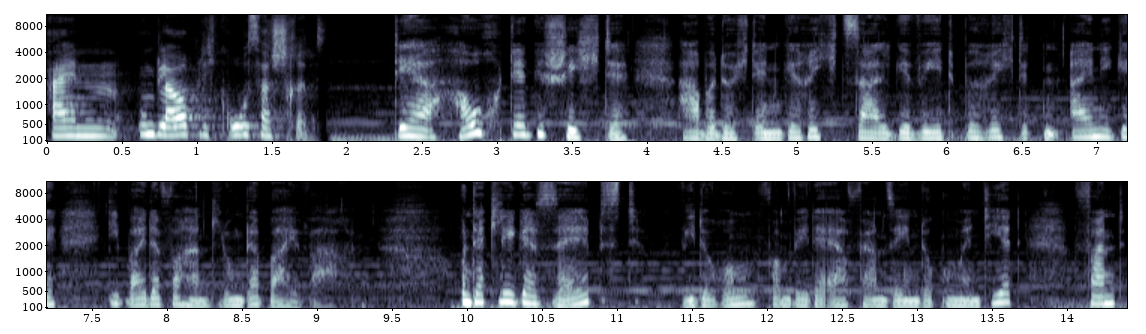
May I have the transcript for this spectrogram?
ein unglaublich großer Schritt. Der Hauch der Geschichte habe durch den Gerichtssaal geweht, berichteten einige, die bei der Verhandlung dabei waren. Und der Kläger selbst, wiederum vom WDR-Fernsehen dokumentiert, fand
